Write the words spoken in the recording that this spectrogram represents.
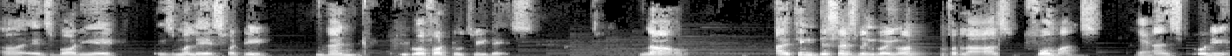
uh, it's body ache, is malaise, fatigue, mm-hmm. and fever for two, three days. Now, I think this has been going on for the last four months. Yes. And slowly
